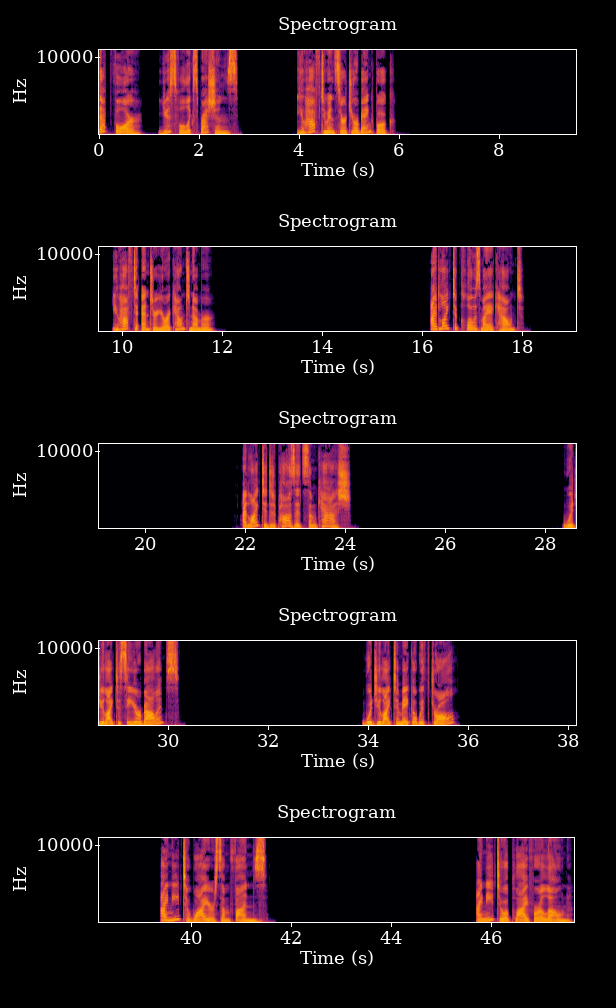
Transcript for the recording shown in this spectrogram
Step 4. Useful expressions. You have to insert your bank book. You have to enter your account number. I'd like to close my account. I'd like to deposit some cash. Would you like to see your balance? Would you like to make a withdrawal? I need to wire some funds. I need to apply for a loan.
